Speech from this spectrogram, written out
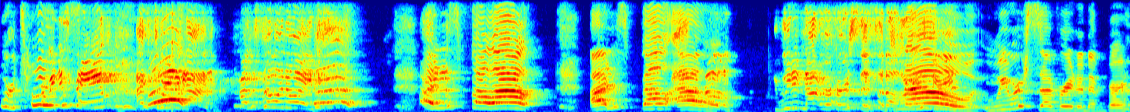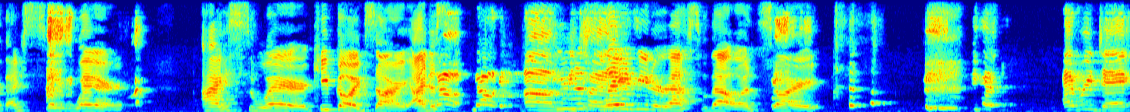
We're totally Are we the same. I swear to God, I'm so annoyed. I just fell out. I just fell out. Oh, we did not rehearse this at all. No, we were separated at birth. I swear. I swear. Keep going. Sorry. I just no, no. Um, you because, just laid me to rest with that one. Sorry. because every day,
